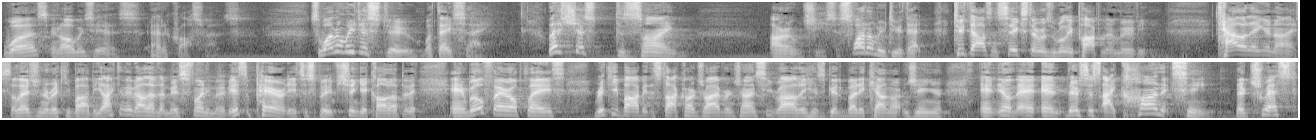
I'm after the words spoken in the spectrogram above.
was and always is at a crossroads. So why don't we just do what they say? Let's just design our own Jesus. Why don't we do that? 2006, there was a really popular movie Talladega Nights, The Legend of Ricky Bobby. You like the movie? I love that movie. It's a funny movie. It's a parody. It's a spoof. You shouldn't get caught up in it. And Will Ferrell plays Ricky Bobby, the stock car driver, John C. Reilly, his good buddy Cal Naughton Jr. And, you know, and, and there's this iconic scene. They're dressed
